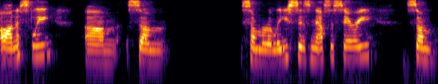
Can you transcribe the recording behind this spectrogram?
Honestly, um, some some release is necessary. Some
